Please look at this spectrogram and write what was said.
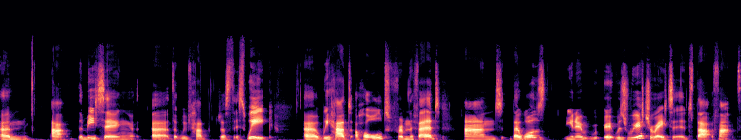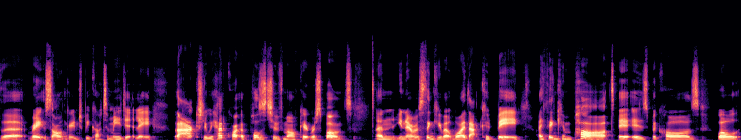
Um, at the meeting uh, that we've had just this week, uh, we had a hold from the Fed, and there was, you know, it was reiterated that fact that rates aren't going to be cut immediately. But actually, we had quite a positive market response. And, you know, I was thinking about why that could be. I think in part it is because, well,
